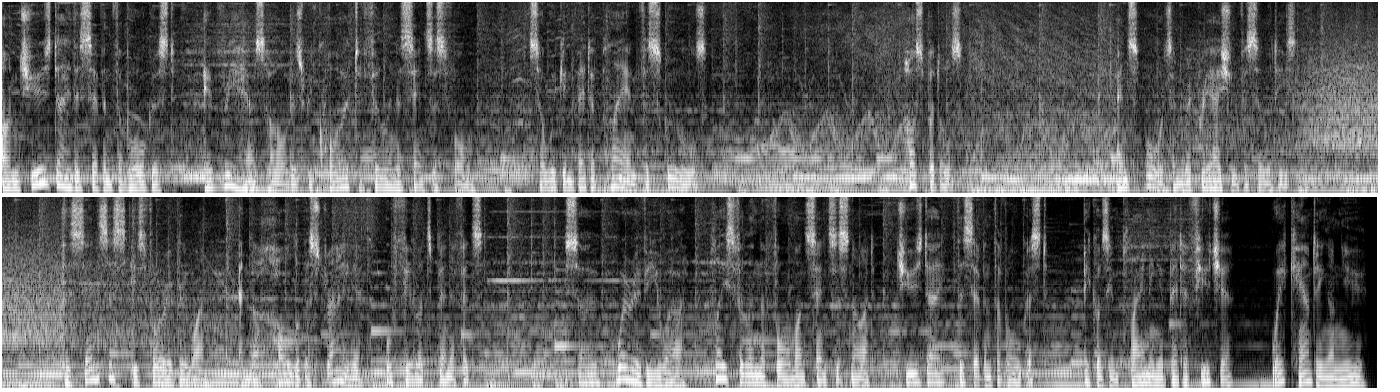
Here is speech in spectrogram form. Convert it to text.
On Tuesday, the 7th of August, every household is required to fill in a census form so we can better plan for schools, hospitals, and sports and recreation facilities. The census is for everyone, and the whole of Australia will feel its benefits. So, wherever you are, please fill in the form on census night, Tuesday, the 7th of August, because in planning a better future, we're counting on you.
